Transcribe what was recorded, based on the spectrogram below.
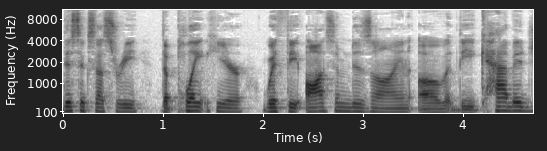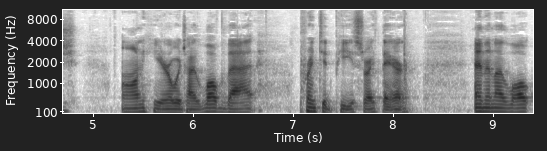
this accessory, the plate here, with the awesome design of the cabbage on here, which I love that printed piece right there. And then I love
